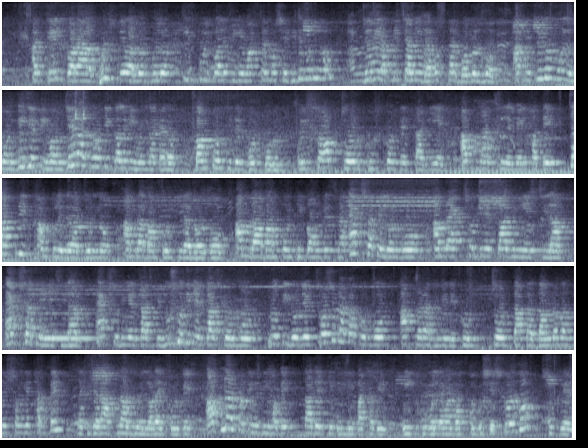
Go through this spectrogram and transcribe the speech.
আর ফেল করা, ঘুষ দেওয়া লোকগুলো স্কুল কলেজে গিয়ে মাস্টার মশাই, দিদিমণি হন। যদি আপনি চান ব্যবস্থার বদল হোক, আপনি তৃণমূল হন বিজেপি হন, যে রাজনৈতিক দলেরই হন না কেন, বামপন্থীদের ভোট করুন। ওই সব চোর, ঘুষখোরদের তাড়িয়ে আপনার ছেলে মেয়ের হাতে চাকরির খাম তুলে দেওয়ার জন্য আমরা বামপন্থীরা লড়বো। আমরা বামপন্থী কংগ্রেসরা একসাথে লড়বো। আমরা একশো দিনের কাজ নিয়ে এসেছিলাম, একসাথে এনেছিলাম, একশো দিনের কাজকে দুশো দিনের কাজ করব। প্রতিরোধে ছশো টাকা করব। আপনারা ভেবে দেখুন, চোর টাকা দাঙ্গাবাজদের সঙ্গে থাকবেন, নাকি যারা আপনার হয়ে লড়াই করবে, আপনার প্রতিনিধি হবে, তাদেরকে দিল্লি পাঠাবেন এইটুকু বলে আমার বক্তব্য শেষ করব শুক্রিয়া।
